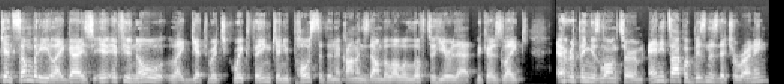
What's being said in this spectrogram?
can somebody like guys if you know like get rich quick thing can you post it in the comments down below? Would love to hear that because like everything is long term any type of business that you're running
